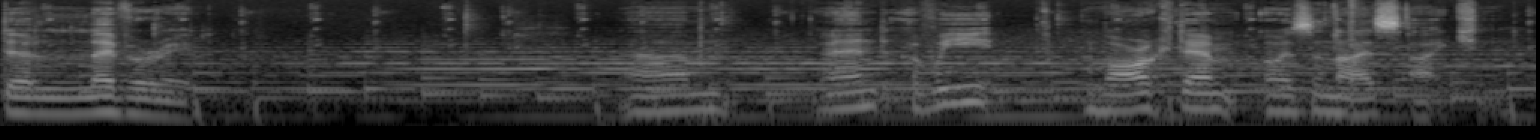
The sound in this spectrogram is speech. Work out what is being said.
delivery. Um, and we mark them with a nice icon.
